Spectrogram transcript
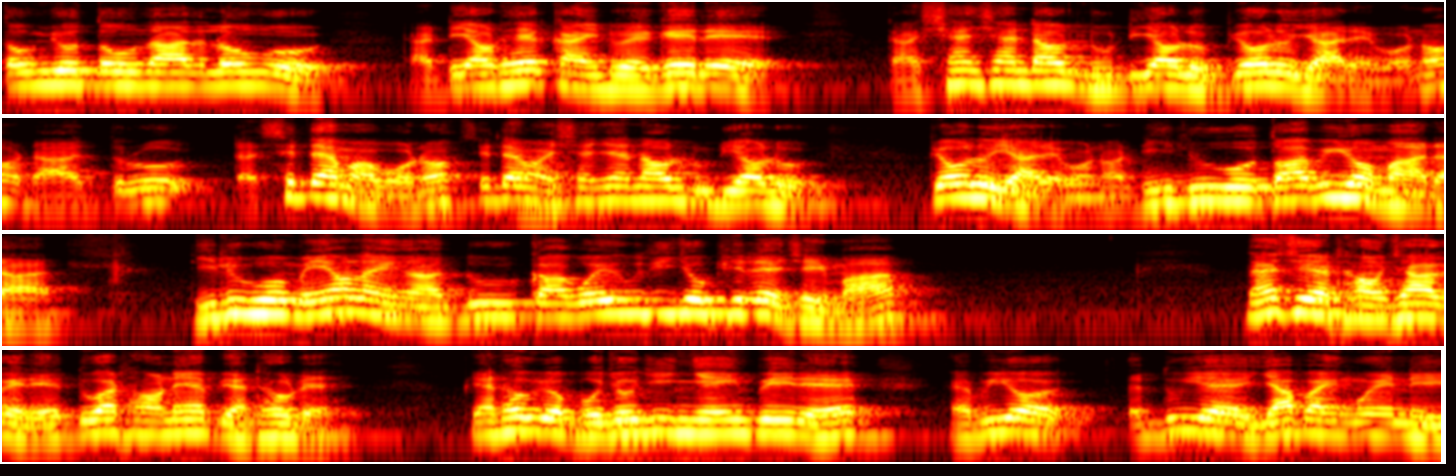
သုံးမျိုးသုံးသားသလုံးကိုဒါတယောက်တည်းကင်တွယ်ခဲ့တဲ့ဒါရှမ်းရှမ်းတောက်လူတယောက်လို့ပြောလို့ရတယ်ပေါ့နော်ဒါသူတို့ဒါစစ်တပ်မှာပေါ့နော်စစ်တပ်မှာရှမ်းရှမ်းတောက်လူတယောက်လို့ပြောလို့ရတယ်ပေါ့နော်ဒီလူကိုသွားပြီးတော့မှဒါဒီလူကိုမရောက်နိုင်ကသူကာကွယ်ဦးစီးချုပ်ဖြစ်တဲ့အချိန်မှာတန်းချီကထောင်ချခဲ့တယ်သူကထောင်ထဲပြန်ထုတ်တယ်ပြန်ထုတ်ပြီးတော့ဗိုလ်ချုပ်ကြီးငိမ့်ပေးတယ်အဲပြီးတော့သူ့ရဲ့ရပိုင်ခွင့်တွေ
